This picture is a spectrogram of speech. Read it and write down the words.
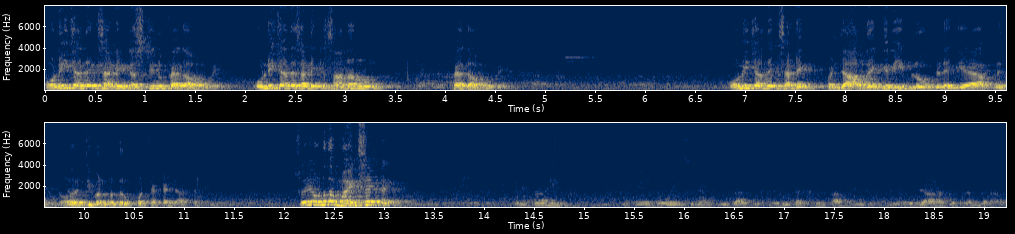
ਉਹ ਨਹੀਂ ਚਾਹੁੰਦੇ ਕਿ ਸਾਡੀ ਇੰਡਸਟਰੀ ਨੂੰ ਫਾਇਦਾ ਹੋਵੇ। ਉਹ ਨਹੀਂ ਚਾਹੁੰਦੇ ਸਾਡੇ ਕਿਸਾਨਾਂ ਨੂੰ ਫਾਇਦਾ ਹੋਵੇ। ਉਹ ਨਹੀਂ ਚਾਹੁੰਦੇ ਕਿ ਸਾਡੇ ਪੰਜਾਬ ਦੇ ਗਰੀਬ ਲੋਕ ਜਿਹੜੇ ਹੈਗੇ ਆ, ਆਪਣੇ ਉਹਨਾਂ ਦਾ ਜੀਵਨ ਪੱਧਰ ਉੱਪਰ ਚੱਕਿਆ ਜਾ ਸਕੇ। ਸੋ ਇਹ ਉਹਨਾਂ ਦਾ ਮਾਈਂਡਸੈਟ ਹੈ ਸ੍ਰੀ ਸਾਹਿਬ, ਤੁਸੀਂ ਦੋ ਇਨਸੀਡੈਂਟਸ ਦੀ ਗੱਲ ਕੀਤੀ ਹੈ ਵੀ ਗਡਕਰੀ ਸਾਹਿਬ ਨੇ ਕੀਤੀ, ਲੁਧਿਆਣਾ ਤੇ ਜਲੰਧਰ ਵਾਲਾ।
